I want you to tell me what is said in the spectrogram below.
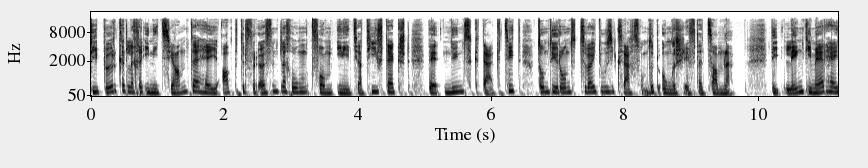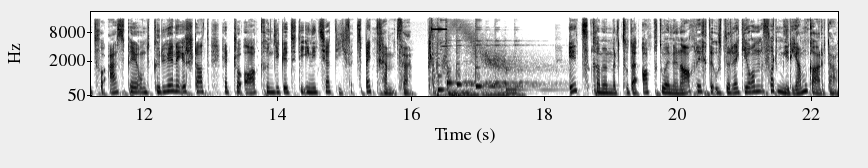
Die bürgerlichen Initianten haben ab der Veröffentlichung vom Initiativtext 90 Tage Zeit, um die rund 2600 Unterschriften zu sammeln. Die linke Mehrheit von SP und Grünen in der Stadt hat schon angekündigt, die Initiative zu bekämpfen. Jetzt kommen wir zu den aktuellen Nachrichten aus der Region von Miriam Garda.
